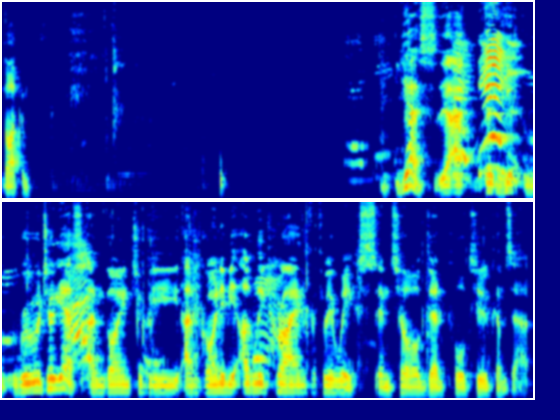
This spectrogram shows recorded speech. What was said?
Welcome. Daddy. Yes, yeah! Rurutu. Yes, I'm going to be. I'm going to be ugly crying for three weeks until Deadpool two comes out.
